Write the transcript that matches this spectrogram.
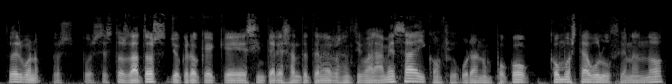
Entonces, bueno, pues, pues estos datos yo creo que, que, es interesante tenerlos encima de la mesa y configuran un poco cómo está evolucionando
